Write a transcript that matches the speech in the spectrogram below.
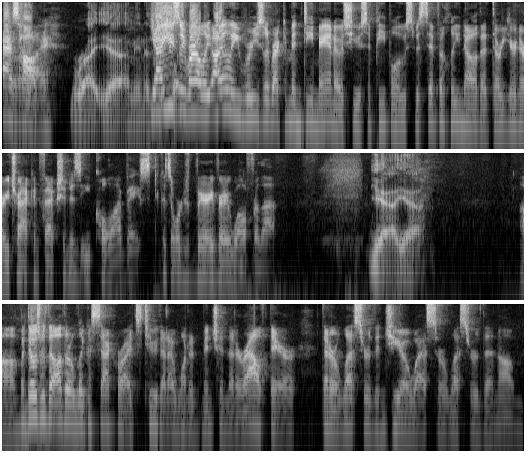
as uh, high. Right. Yeah. I mean, yeah. I usually like, rarely. I only usually recommend D-mannose use in people who specifically know that their urinary tract infection is E. coli based because it works very, very well for that. Yeah. Yeah. Um, but those were the other oligosaccharides too that I wanted to mention that are out there that are lesser than GOS or lesser than um,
